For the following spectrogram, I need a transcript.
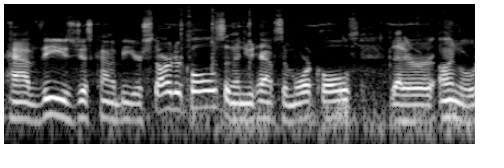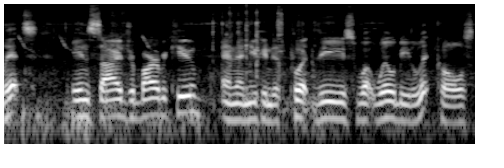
have these just kind of be your starter coals, and then you'd have some more coals that are unlit inside your barbecue, and then you can just put these, what will be lit coals,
